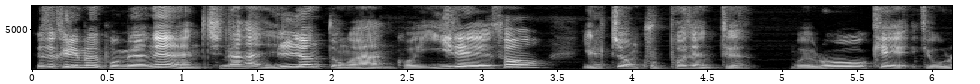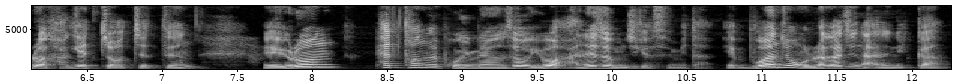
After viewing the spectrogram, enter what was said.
그래서 그림을 보면은 지난 한 1년 동안 거의 1에서 1.9%뭐 이렇게 이렇게 올라가겠죠. 어쨌든 예, 이런 패턴을 보이면서 요 안에서 움직였습니다. 예, 무한정 올라가진 않으니까.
